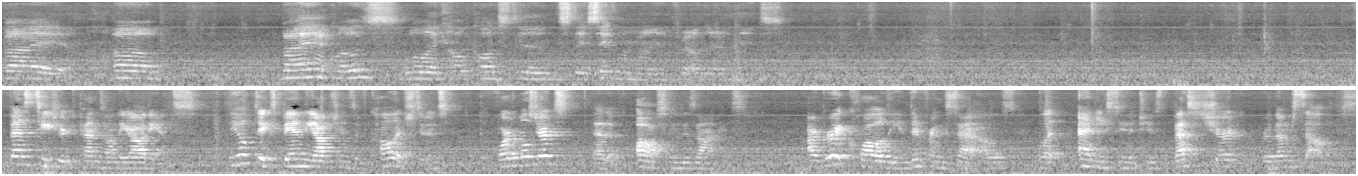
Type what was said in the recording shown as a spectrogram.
By uh, buying our clothes will like help college students they save more money for other needs. Best t-shirt depends on the audience. We hope to expand the options of college students with affordable shirts that have awesome designs. Our great quality and differing styles will let any student choose the best shirt for themselves.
